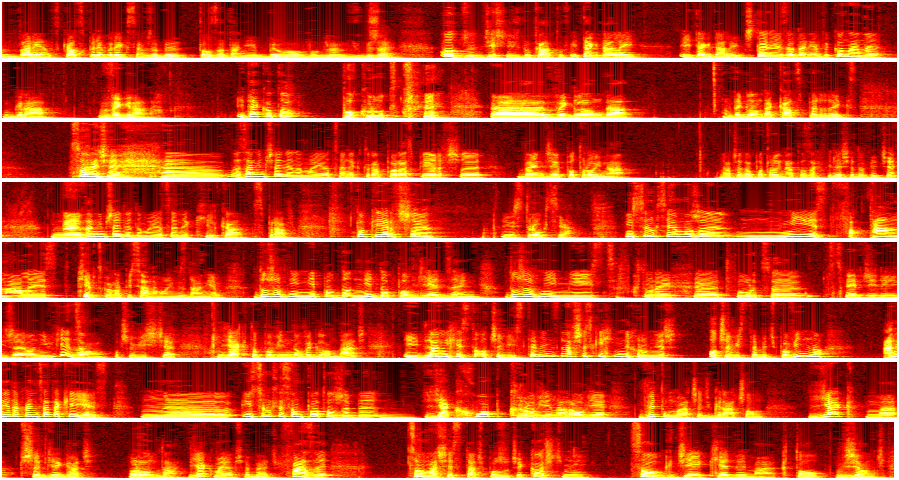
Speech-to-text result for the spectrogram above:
wariant z Kacperem Ryksem, żeby to zadanie było w ogóle w grze. Odrzuć 10 dukatów i tak dalej, i tak dalej. Cztery zadania wykonane, gra wygrana. I tak oto pokrótce e, wygląda, wygląda Kacper Ryks. Słuchajcie, e, zanim przejdę do mojej oceny, która po raz pierwszy będzie potrójna, dlaczego potrójna, to za chwilę się dowiecie. E, Zanim przejdę do mojej oceny, kilka spraw. Po pierwsze, instrukcja. Instrukcja może mm, nie jest fatalna, ale jest kiepsko napisana moim zdaniem. Dużo w niej niedopowiedzeń, dużo w niej miejsc, w których e, twórcy stwierdzili, że oni wiedzą oczywiście, jak to powinno wyglądać i dla nich jest to oczywiste, więc dla wszystkich innych również oczywiste być powinno, a nie do końca takie jest. Mm, e, Instrukcje są po to, żeby jak chłop krowie na rowie wytłumaczyć graczom, jak ma przebiegać runda, jak mają przebiegać fazy, co ma się stać po rzucie kośćmi, co, gdzie, kiedy ma kto wziąć.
